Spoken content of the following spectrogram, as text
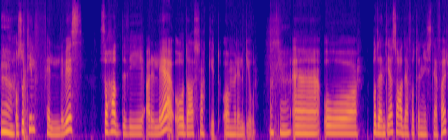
ja. Og så tilfeldigvis så hadde vi Arelé, og da snakket om religion. ok. Eh, og på den tida så hadde jeg fått en ny stefar.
